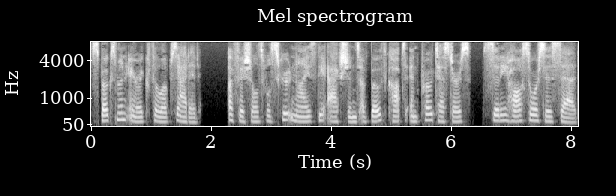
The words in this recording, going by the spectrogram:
spokesman Eric Phillips added. Officials will scrutinize the actions of both cops and protesters, City Hall sources said.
